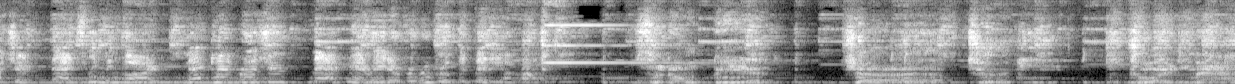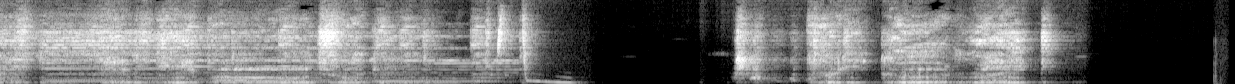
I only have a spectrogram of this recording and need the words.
Roger. That's guard. Bard. Madcap Roger. Mad Narrator.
